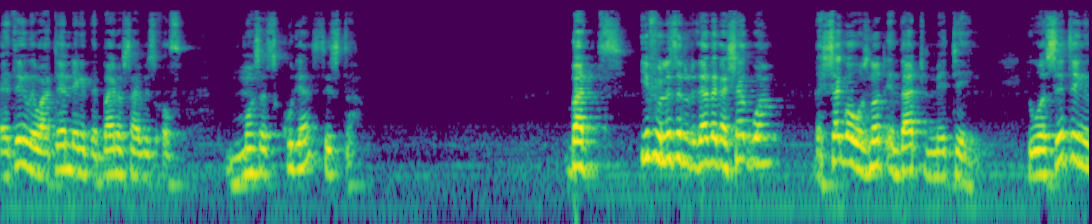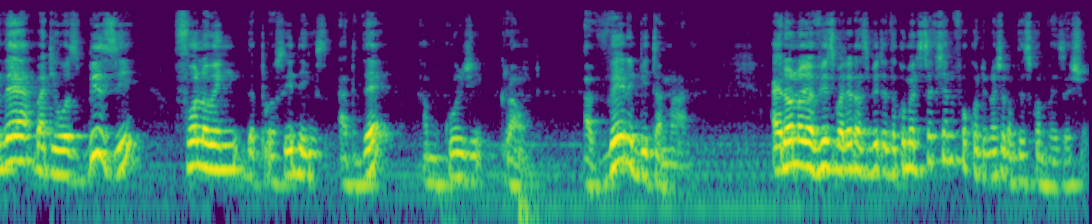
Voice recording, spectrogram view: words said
I think they were attending the burial service of Moses Kuria's sister. But if you listen to the Rigathi Gachagua, Gachagua was not in that meeting. He was sitting there, but he was busy following the proceedings at the Kamukunji ground. A very bitter man. I don't know your views, but let us meet in the comment section for continuation of this conversation.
